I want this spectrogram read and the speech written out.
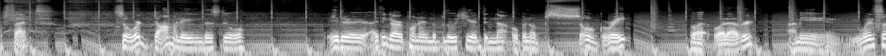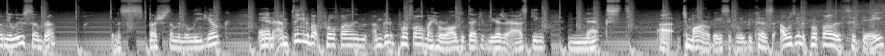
Effect. So we're dominating this duel. Either, I think our opponent in the blue here did not open up so great, but whatever. I mean, you win some, you lose some, bro. Gonna special summon the lead yoke. And I'm thinking about profiling. I'm gonna profile my heraldic deck if you guys are asking next. Uh, tomorrow basically because I was gonna profile it today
